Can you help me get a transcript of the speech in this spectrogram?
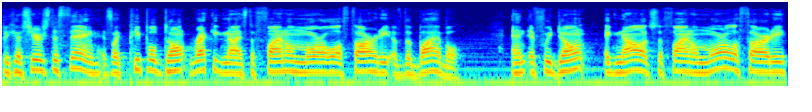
because here's the thing it's like people don't recognize the final moral authority of the Bible. And if we don't acknowledge the final moral authority,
